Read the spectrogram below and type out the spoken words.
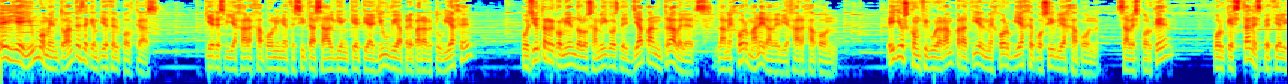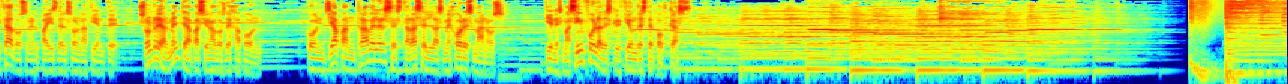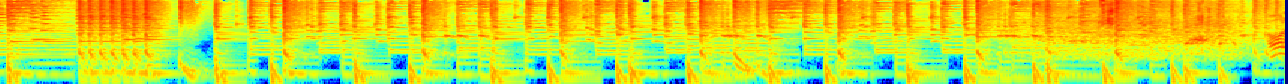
Ey, ey, un momento antes de que empiece el podcast. ¿Quieres viajar a Japón y necesitas a alguien que te ayude a preparar tu viaje? Pues yo te recomiendo a los amigos de Japan Travelers, la mejor manera de viajar a Japón. Ellos configurarán para ti el mejor viaje posible a Japón. ¿Sabes por qué? Porque están especializados en el país del sol naciente. Son realmente apasionados de Japón. Con Japan Travelers estarás en las mejores manos. Tienes más info en la descripción de este podcast.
